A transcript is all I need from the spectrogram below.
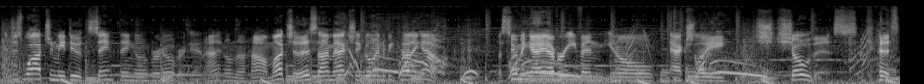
You're just watching me do the same thing over and over again. I don't know how much of this I'm actually going to be cutting out. Assuming I ever even, you know, actually sh show this. Because,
